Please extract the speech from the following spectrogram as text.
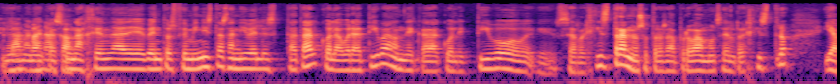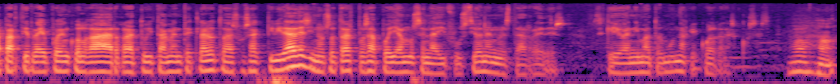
La La almanaca es una agenda de eventos feministas a nivel estatal, colaborativa, donde cada colectivo eh, se registra, nosotros aprobamos el registro y a partir de ahí pueden colgar gratuitamente, claro, todas sus actividades y nosotras pues apoyamos en la difusión en nuestras redes. Así que yo animo a todo el mundo a que cuelgue las cosas. Ajá.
